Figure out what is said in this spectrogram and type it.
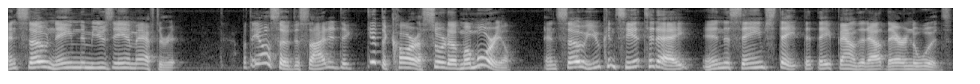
and so named the museum after it. But they also decided to give the car a sort of memorial, and so you can see it today in the same state that they found it out there in the woods.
